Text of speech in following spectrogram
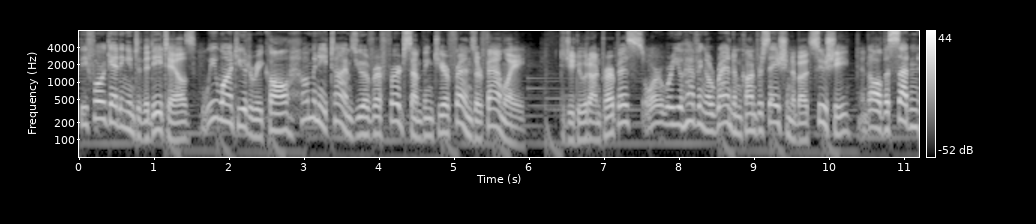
Before getting into the details, we want you to recall how many times you have referred something to your friends or family. Did you do it on purpose, or were you having a random conversation about sushi and all of a sudden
